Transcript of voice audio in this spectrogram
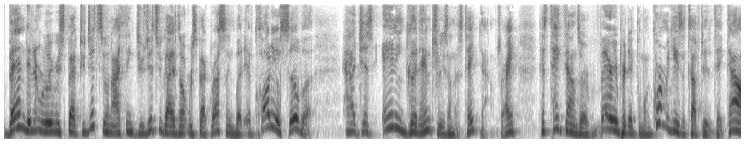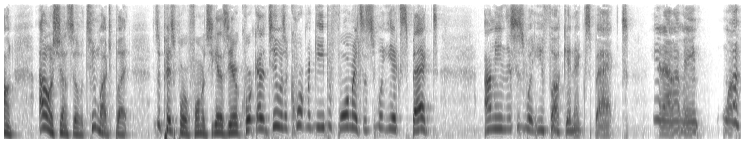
Ben didn't really respect jiu-jitsu, and I think jiu-jitsu guys don't respect wrestling. But if Claudio Silva had just any good entries on his takedowns, right? His takedowns are very predictable. And Court McGee's a tough dude to take down. I don't want to shit on Silva too much, but it's a piss poor performance. You got a zero. Court got a two. It was a Court McGee performance. This is what you expect. I mean, this is what you fucking expect. You know what I mean? What?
